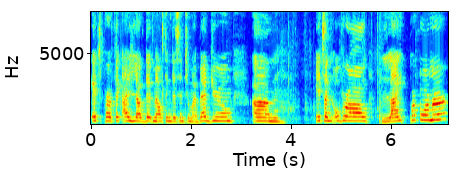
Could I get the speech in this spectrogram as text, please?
It's perfect. I loved it melting this into my bedroom. Um it's an overall light performer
